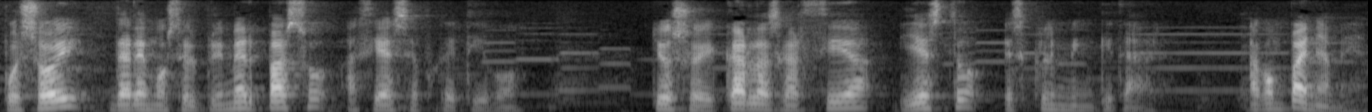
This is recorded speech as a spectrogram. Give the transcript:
Pues hoy daremos el primer paso hacia ese objetivo. Yo soy Carlas García y esto es Climbing Guitar. Acompáñame.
